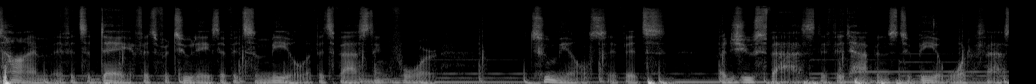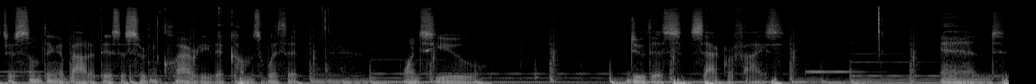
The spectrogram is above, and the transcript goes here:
time. If it's a day, if it's for two days, if it's a meal, if it's fasting for two meals, if it's a juice fast, if it happens to be a water fast, there's something about it. There's a certain clarity that comes with it once you do this sacrifice. And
